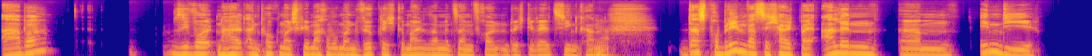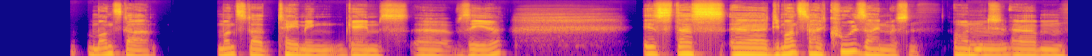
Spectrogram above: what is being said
Aber sie wollten halt ein Pokémon-Spiel machen, wo man wirklich gemeinsam mit seinen Freunden durch die Welt ziehen kann. Ja. Das Problem, was ich halt bei allen ähm, Indie-Monster, Monster-Taming-Games äh, sehe, ist, dass äh, die Monster halt cool sein müssen. Und Mhm. ähm,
